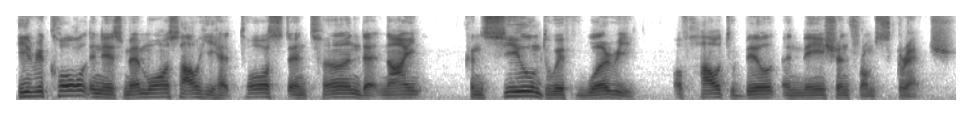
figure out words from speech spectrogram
He recalled in his memoirs how he had tossed and turned that night, consumed with worry of how to build a nation from scratch.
